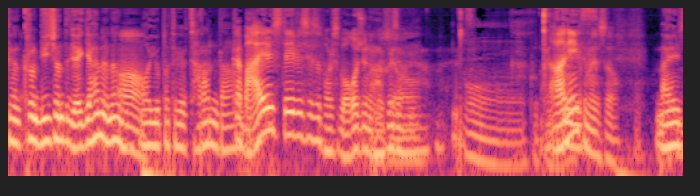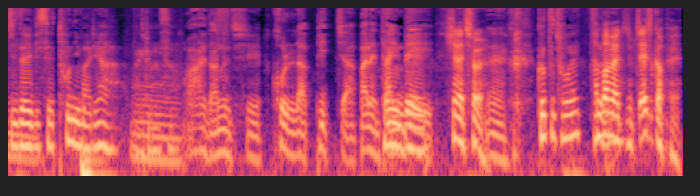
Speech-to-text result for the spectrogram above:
그냥 그런 뮤지션들 얘기하면은 어. 어, 이 오빠 되게 잘한다. 그러니까 마일스 데이비스에서 벌써 먹어주는 아, 거죠. 그죠. 어, 그거 아니 데이비스. 그러면서 마일즈 데이비스의 토니 말이야. 막 이러면서. 아, 나는 지 콜라, 피자, 바렌타인데이. 신해철 예, 그것도 좋아했. 한밤에 지금 재즈 카페.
